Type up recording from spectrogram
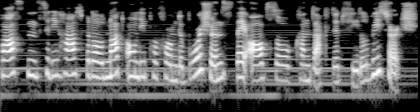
Boston City Hospital not only performed abortions, they also conducted fetal research.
